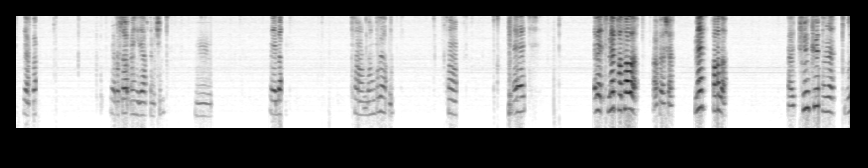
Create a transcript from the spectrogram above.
Bir dakika. Arkadaşlar ben yaptığım için. Hmm. Ee, tamam ben bunu yaptım. Tamam. Evet. Evet net hatalı arkadaşlar. Net hatalı. Yani çünkü evet, bu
